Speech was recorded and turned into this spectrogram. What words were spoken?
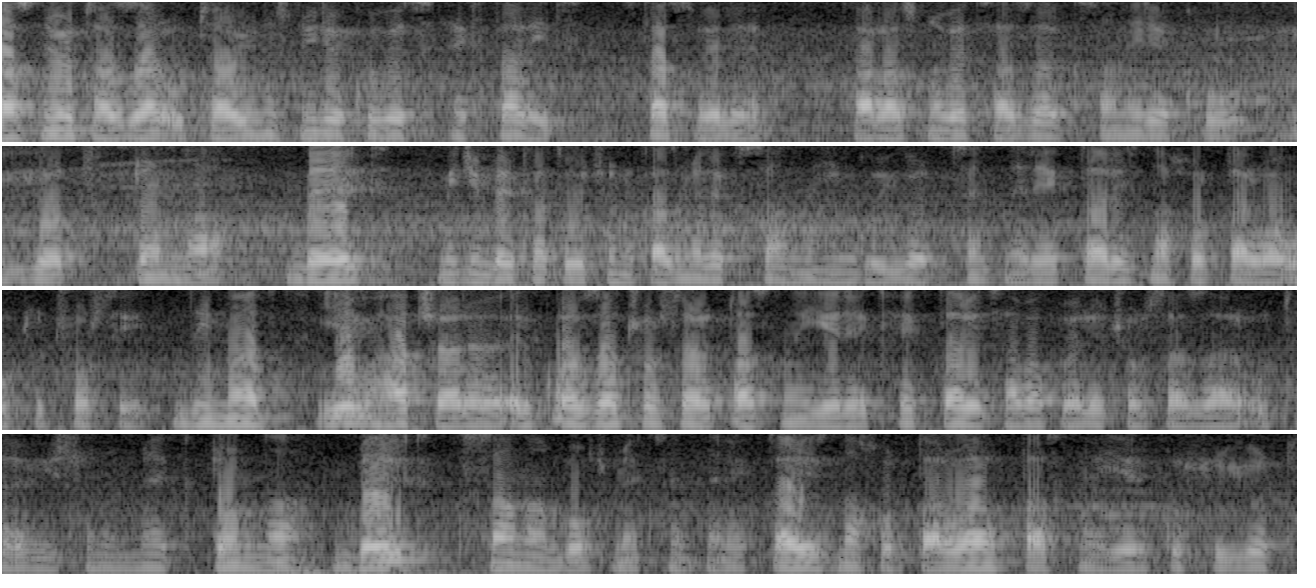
17893.6 հեկտարից ստացվել է 46023.7 տոննա բերք, Միջին բերքատվությունը կազմել է 25.7 ցենտներ հեկտարից նախորդ տարվա 8.4-ի դիմաց եւ հաճարը 2413 հեկտարից հավաքվել է 4851 տոննա բերք 20.1 ցենտներ հեկտարից նախորդ տարվա 12.7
